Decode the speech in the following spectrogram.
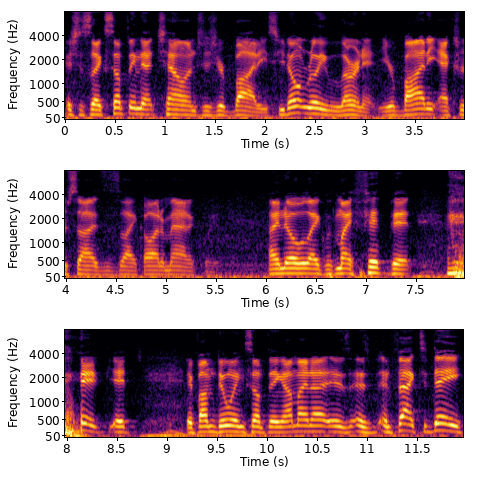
It's just like something that challenges your body. So you don't really learn it. Your body exercises like automatically. I know, like with my Fitbit, it, it if I'm doing something, I might not. Is, is in fact today.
